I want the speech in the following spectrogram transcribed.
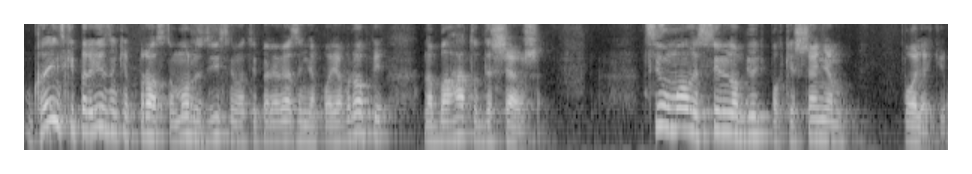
українські перевізники просто можуть здійснювати перевезення по Європі набагато дешевше. Ці умови сильно б'ють по кишеням поляків.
